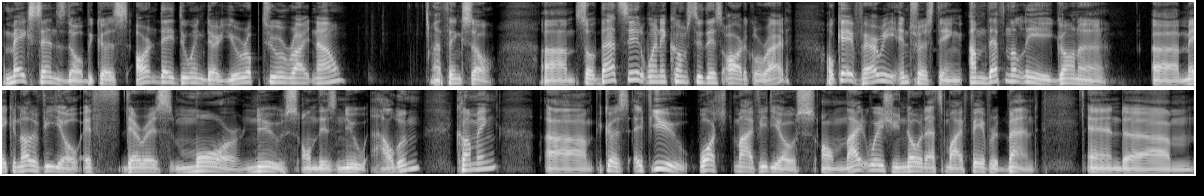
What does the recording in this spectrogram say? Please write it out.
It makes sense though because aren't they doing their Europe tour right now? I think so. Um, so that's it when it comes to this article, right? Okay, very interesting. I'm definitely gonna uh, make another video if there is more news on this new album coming. Um, because if you watched my videos on Nightwish, you know that's my favorite band. And um,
